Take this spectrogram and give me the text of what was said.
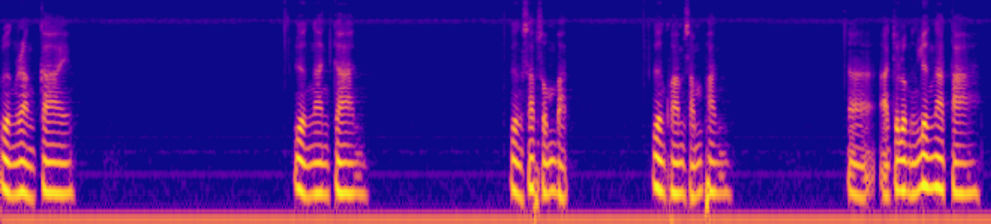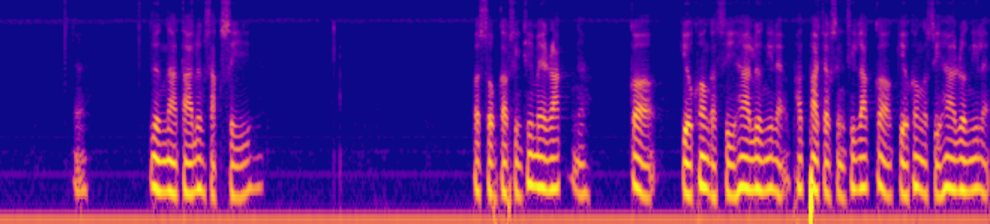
เรื่องร่างกาย เรื่องงานการ เรื่องทรัพย์สมบัติ เรื่องความสัมพันธ์อาจจะรวมถึงเรื่องหน้าตาเรื่องหน้าตาเรื่องศักดิ์ศรี ประสบกับสิ่งที่ไม่รักนะก็ เกี่ยวข้องกับสี่ห้าเรื่องนี้แหละ พัดพาจากสิ่งที่รักก็เกี่ยวข้องกับสี่ห้าเรื่องนี้แหละ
